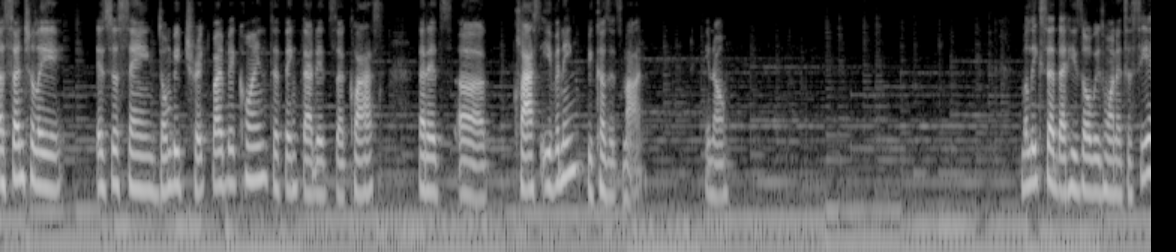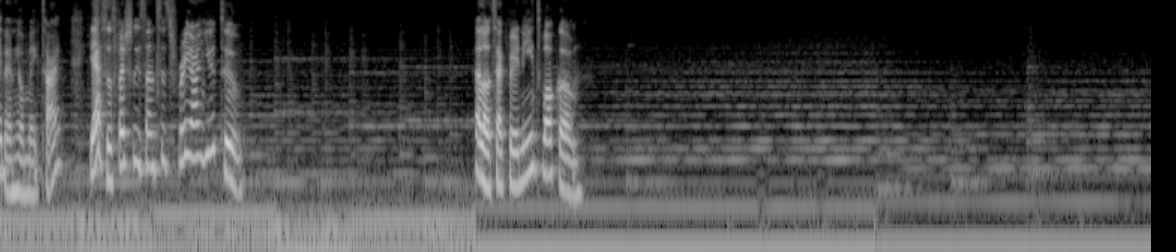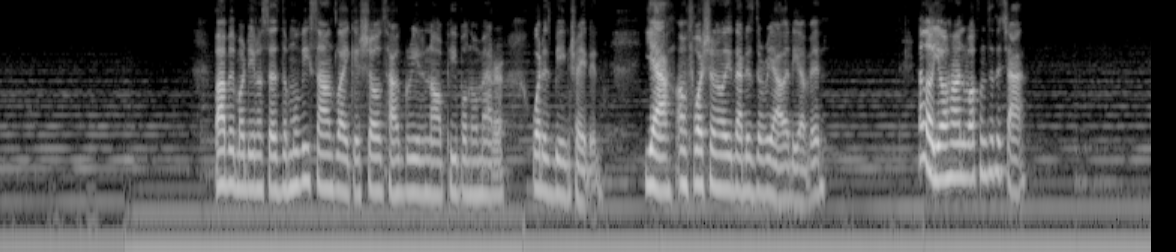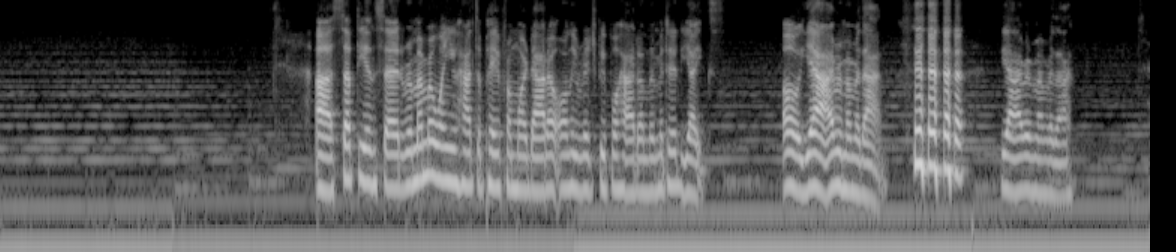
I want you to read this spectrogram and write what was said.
essentially it's just saying don't be tricked by Bitcoin to think that it's a class, that it's a class evening because it's not, you know. Malik said that he's always wanted to see it and he'll make time. Yes, especially since it's free on YouTube. Hello, Tech for Your Needs. Welcome. Bobby Mordino says the movie sounds like it shows how greed in all people, no matter what is being traded. Yeah, unfortunately, that is the reality of it. Hello, Johan. Welcome to the chat. Uh, Septian said, Remember when you had to pay for more data? Only rich people had unlimited? Yikes. Oh, yeah, I remember that. yeah, I remember that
